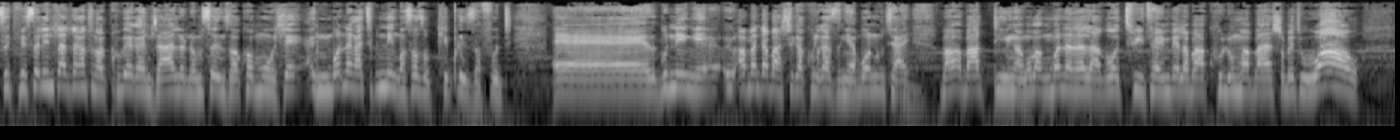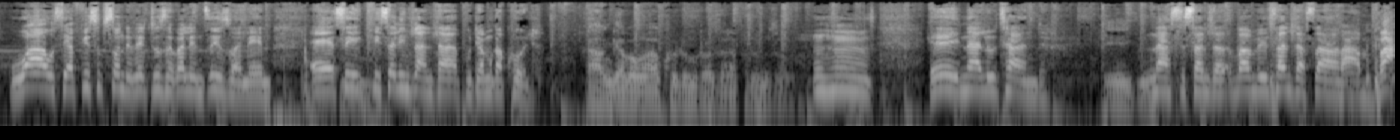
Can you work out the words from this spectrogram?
Sikufisela inhlanhla ngathi ungaqhubeka njalo nomsebenzi wakho omuhle. Ngibona ngathi kuningi osazokukhiqiza futhi. Eh kuningi eh, abantu abashi kakhulukazi ngiyabona ukuthi hayi ba- bayakudinga ngoba ngibona nala ko Twitter impela bayakhuluma bayasho bethi wow wow siyafisa ukusondela eduze kwalensizwa lena. Eh sikufisela inhlanhla bhutami kakhulu. Ha ngiyabonga kakhulu umroza lapha nomzulu. Mhm. Hey nalo uthando. hey nasi isandla bambe isandla sami Bamba.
